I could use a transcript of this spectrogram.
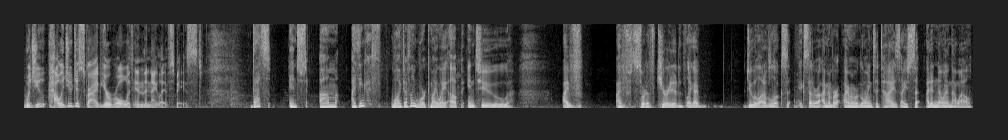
Would you? How would you describe your role within the nightlife space? That's interesting. Um, I think I've well, I've definitely worked my way up into. I've, I've sort of curated like I do a lot of looks, etc. I remember I remember going to Ty's. I used to, I didn't know him that well,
